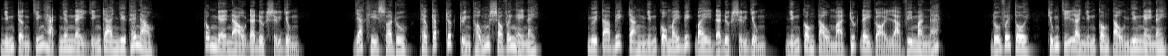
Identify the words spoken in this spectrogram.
những trận chiến hạt nhân này diễn ra như thế nào? Công nghệ nào đã được sử dụng? Giác khi Soaru, theo cách rất truyền thống so với ngày nay. Người ta biết rằng những cỗ máy biết bay đã được sử dụng, những con tàu mà trước đây gọi là Vimanas. Đối với tôi, chúng chỉ là những con tàu như ngày nay,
